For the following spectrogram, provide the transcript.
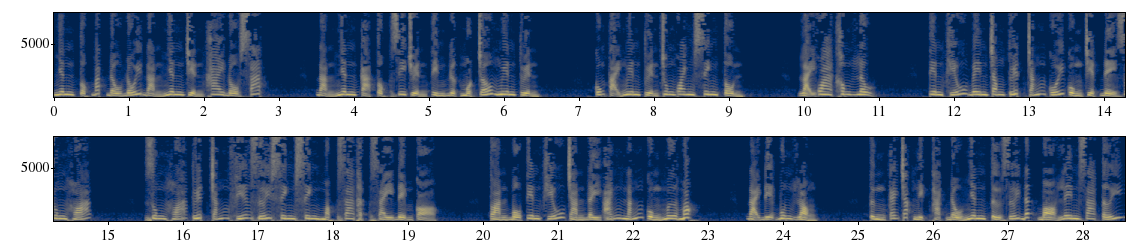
nhân tộc bắt đầu đối đản nhân triển khai đồ sát, đản nhân cả tộc di chuyển tìm được một chỗ nguyên tuyền, cũng tại nguyên tuyền chung quanh sinh tồn, lại qua không lâu, tiên khiếu bên trong tuyết trắng cuối cùng triệt để dung hóa. Dung hóa tuyết trắng phía dưới xinh xinh mọc ra thật dày đệm cỏ. Toàn bộ tiên khiếu tràn đầy ánh nắng cùng mưa móc. Đại địa buông lỏng. Từng cái chắc nịch thạch đầu nhân từ dưới đất bò lên ra tới.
